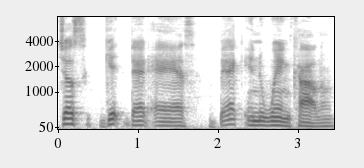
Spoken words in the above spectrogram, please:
Just get that ass back in the win column,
